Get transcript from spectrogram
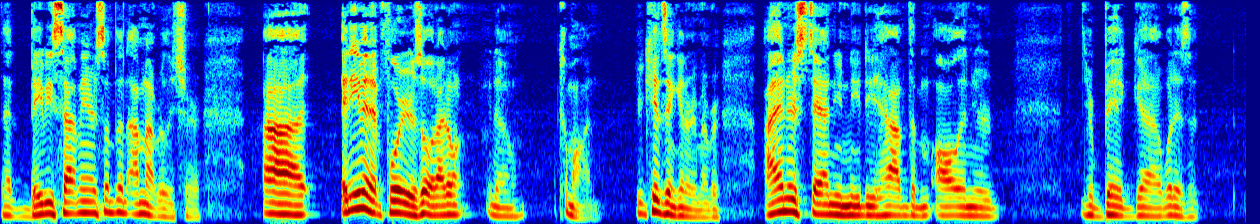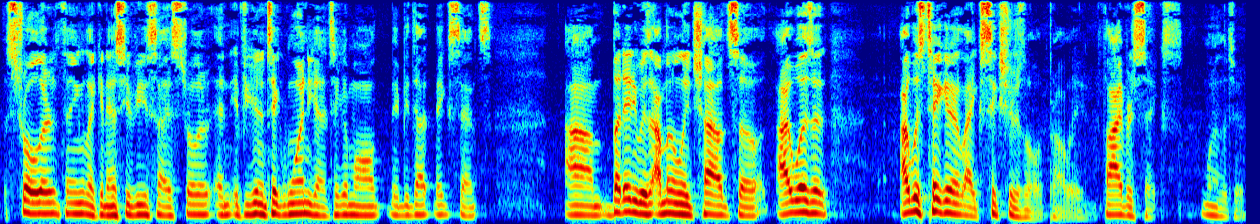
that babysat me or something. I'm not really sure. Uh, and even at four years old, I don't, you know, come on, your kids ain't gonna remember. I understand you need to have them all in your your big uh, what is it stroller thing, like an SUV size stroller. And if you're gonna take one, you gotta take them all. Maybe that makes sense. Um, but anyways, I'm an only child, so I wasn't. I was taken at like six years old, probably five or six, one of the two.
